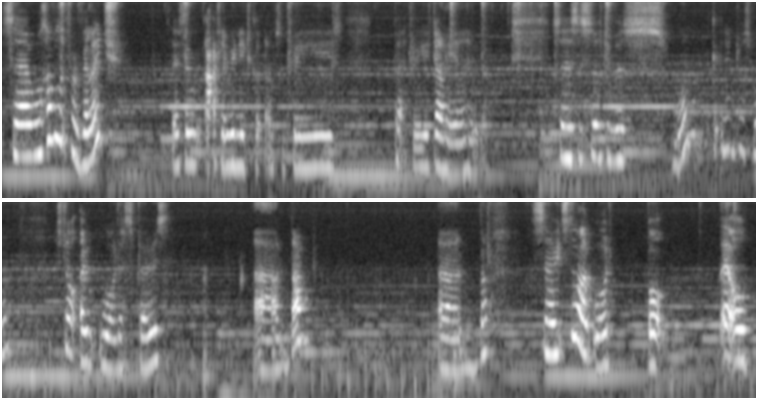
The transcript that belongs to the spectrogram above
So we'll have a look for a village. So, so actually we need to cut down some trees. Better trees down here. Here we go. So this is sort of a swamp, getting into a swamp. Still oak wood, I suppose. And bam. And bam. So it's still oak wood, but it'll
